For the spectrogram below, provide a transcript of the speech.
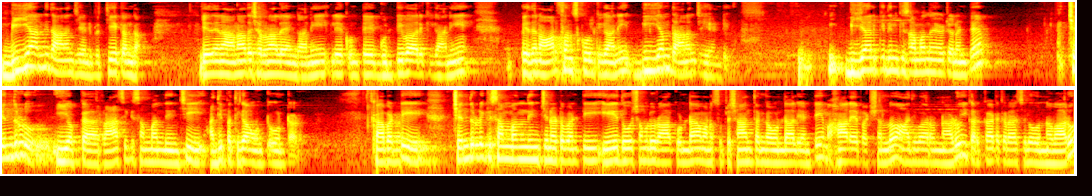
బియ్యాన్ని దానం చేయండి ప్రత్యేకంగా. ఏదైనా అనాథ శరణాలయం కానీ లేకుంటే గుడ్డివారికి కానీ ఏదైనా ఆర్ఫన్ స్కూల్కి కానీ బియ్యం దానం చేయండి. బియ్యానికి దీనికి సంబంధం ఏమిటంటే చంద్రుడు ఈ యొక్క రాశికి సంబంధించి అధిపతిగా ఉంటూ ఉంటాడు. కాబట్టి చంద్రుడికి సంబంధించినటువంటి ఏ దోషములు రాకుండా మనసు ప్రశాంతంగా ఉండాలి అంటే మహాలయ పక్షంలో ఆదివారం నాడు ఈ కర్కాటక రాశిలో ఉన్నవారు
